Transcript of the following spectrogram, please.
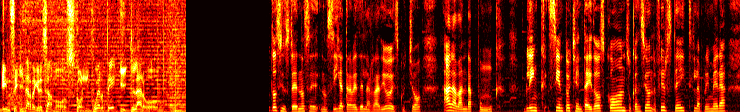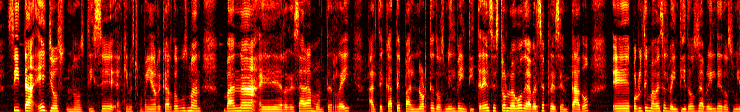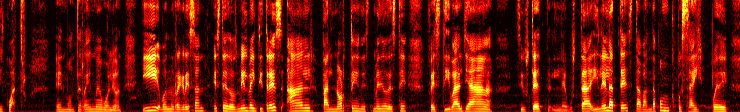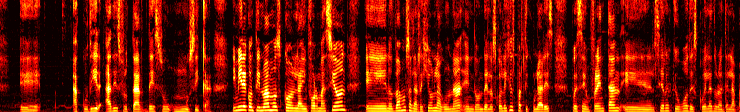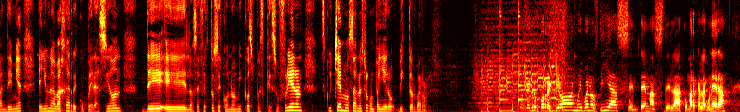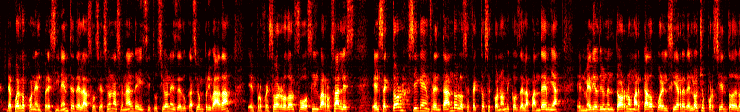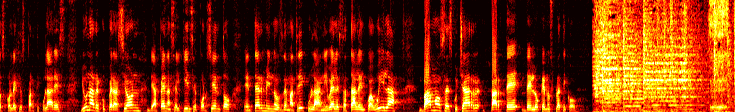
Enseguida regresamos con Fuerte y Claro si usted nos, nos sigue a través de la radio, escuchó a la banda punk Blink 182 con su canción First Date, la primera cita. Ellos, nos dice aquí nuestro compañero Ricardo Guzmán, van a eh, regresar a Monterrey al Tecate Pal Norte 2023. Esto luego de haberse presentado eh, por última vez el 22 de abril de 2004 en Monterrey, Nuevo León. Y bueno, regresan este 2023 al Pal Norte en medio de este festival ya si usted le gusta y le late esta banda punk, pues ahí puede eh, acudir a disfrutar de su música. Y mire, continuamos con la información. Eh, nos vamos a la región Laguna, en donde los colegios particulares pues se enfrentan eh, el cierre que hubo de escuelas durante la pandemia y hay una baja recuperación de eh, los efectos económicos pues que sufrieron. Escuchemos a nuestro compañero Víctor Barrón. De Grupo Región, muy buenos días en temas de la comarca lagunera. De acuerdo con el presidente de la Asociación Nacional de Instituciones de Educación Privada, el profesor Rodolfo Silva Rosales, el sector sigue enfrentando los efectos económicos de la pandemia en medio de un entorno marcado por el cierre del 8% de los colegios particulares y una recuperación de apenas el 15% en términos de matrícula a nivel estatal en Coahuila. Vamos a escuchar parte de lo que nos platicó.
